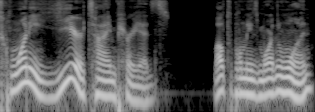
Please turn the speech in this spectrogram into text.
20-year time periods. Multiple means more than one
